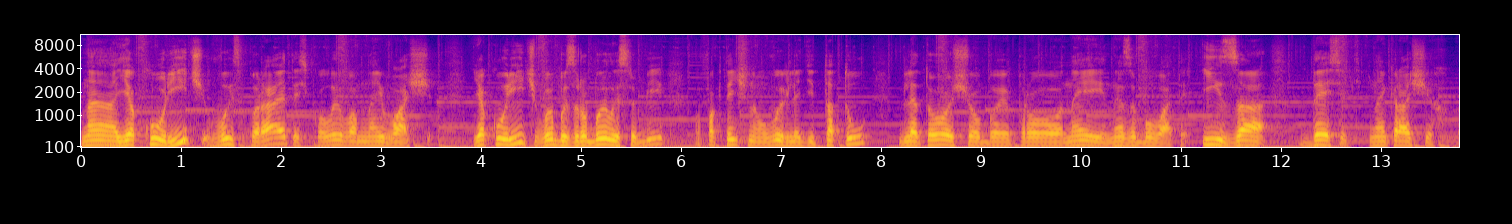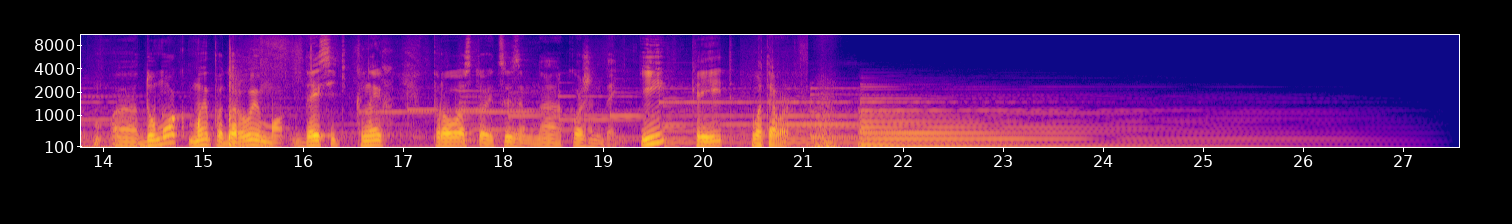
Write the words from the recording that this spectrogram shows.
на яку річ ви спираєтесь, коли вам найважче. Яку річ ви би зробили собі фактично у вигляді тату для того, щоб про неї не забувати. І за 10 найкращих е, думок ми подаруємо 10 книг про стоїцизм на кожен день. І create whatever.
